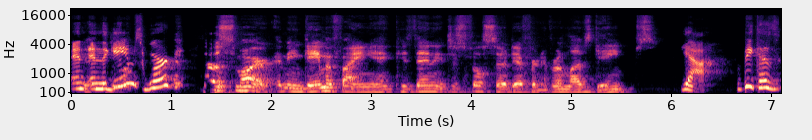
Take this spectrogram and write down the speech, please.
and and the games work So smart. I mean, gamifying it because then it just feels so different. Everyone loves games. Yeah, because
